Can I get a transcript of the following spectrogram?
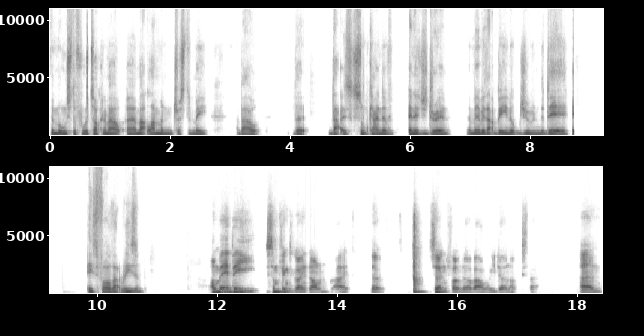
the moon stuff we were talking about. Uh, Matt Landman interested me about that. That is some kind of energy drain, and maybe that being up during the day is for that reason. Or maybe something's going on, right? That certain folk know about, we don't obviously. And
